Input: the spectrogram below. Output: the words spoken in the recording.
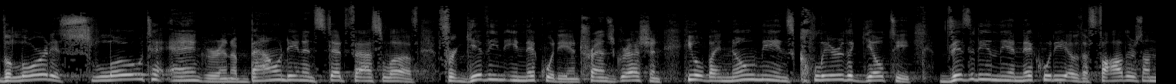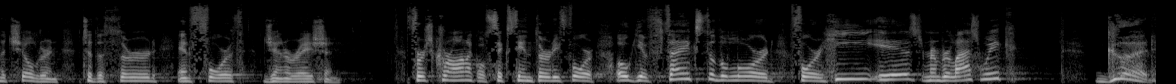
The Lord is slow to anger and abounding in steadfast love, forgiving iniquity and transgression. He will by no means clear the guilty, visiting the iniquity of the fathers on the children to the third and fourth generation. First Chronicles 16:34 Oh give thanks to the Lord for he is remember last week good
